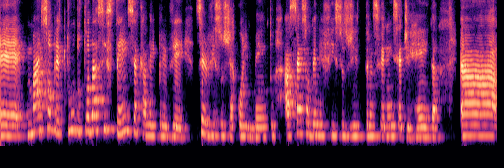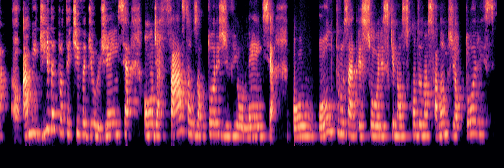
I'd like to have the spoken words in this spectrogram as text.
é, mas, sobretudo, toda a assistência que a lei prevê, serviços de acolhimento, acesso a benefícios de transferência de renda, a, a medida protetiva de urgência, onde afasta os autores de violência ou outros agressores, que nós, quando nós falamos de autores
